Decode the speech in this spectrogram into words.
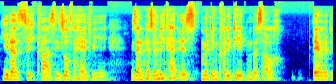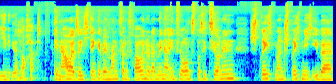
jeder sich quasi so verhält, wie, wie seine Persönlichkeit ist, mit den Qualitäten, das auch der oder diejenige dann auch hat. Genau, also ich denke, wenn man von Frauen oder Männern in Führungspositionen spricht, man spricht nicht über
